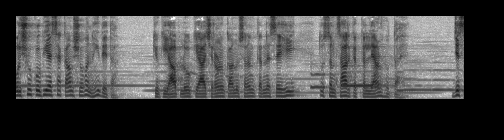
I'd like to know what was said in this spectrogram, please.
पुरुषों को भी ऐसा काम शोभा नहीं देता, क्योंकि आप लोग के आचरणों का अनुसरण करने से ही तो संसार का कल्याण होता है। जिस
